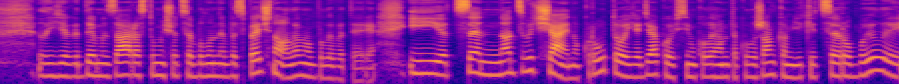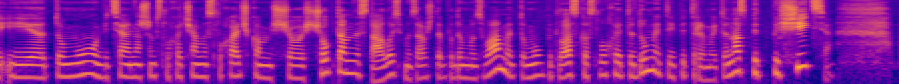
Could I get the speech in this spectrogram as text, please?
де ми зараз, тому що це було небезпечно, але ми були в етері. І це надзвичайно круто. Я дякую всім колегам та колежанкам, які це робили. І тому обіцяю нашим слухачам і слухачкам, що що б там не сталося, ми завжди будемо з вами. Тому, будь ласка, слухайте, думайте і підтримуйте. Нас підпишіться,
